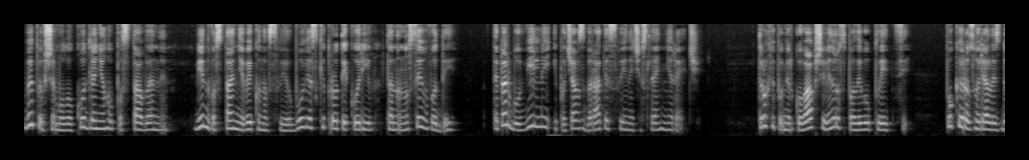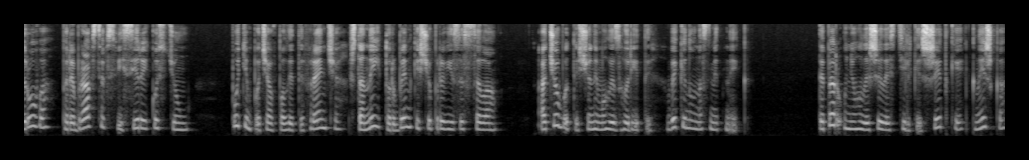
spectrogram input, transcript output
Випивши молоко для нього поставлене, він востаннє виконав свої обов'язки проти корів та наносив води. Тепер був вільний і почав збирати свої нечисленні речі. Трохи поміркувавши, він розпалив у плитці. Поки розгорялись дрова, перебрався в свій сірий костюм. Потім почав палити френча, штани й торбинки, що привіз із села, а чоботи, що не могли згоріти, викинув на смітник. Тепер у нього лишились тільки зшитки, книжка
